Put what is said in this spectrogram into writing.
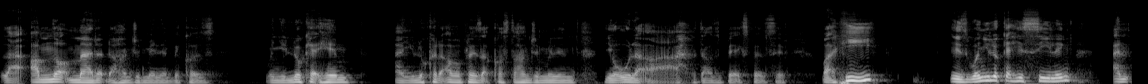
Like I'm not mad at the 100 million because when you look at him and you look at the other players that cost 100 million, you're all like, ah, that was a bit expensive. But he is when you look at his ceiling and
